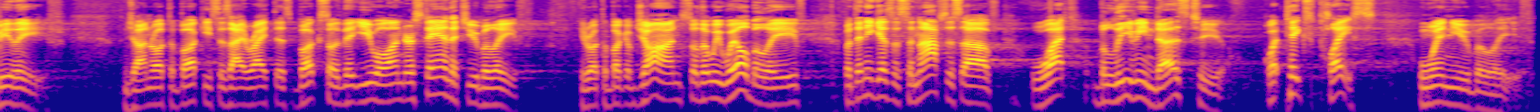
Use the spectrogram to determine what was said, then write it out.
Believe. John wrote the book. He says, I write this book so that you will understand that you believe. He wrote the book of John so that we will believe, but then he gives a synopsis of what believing does to you, what takes place when you believe.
